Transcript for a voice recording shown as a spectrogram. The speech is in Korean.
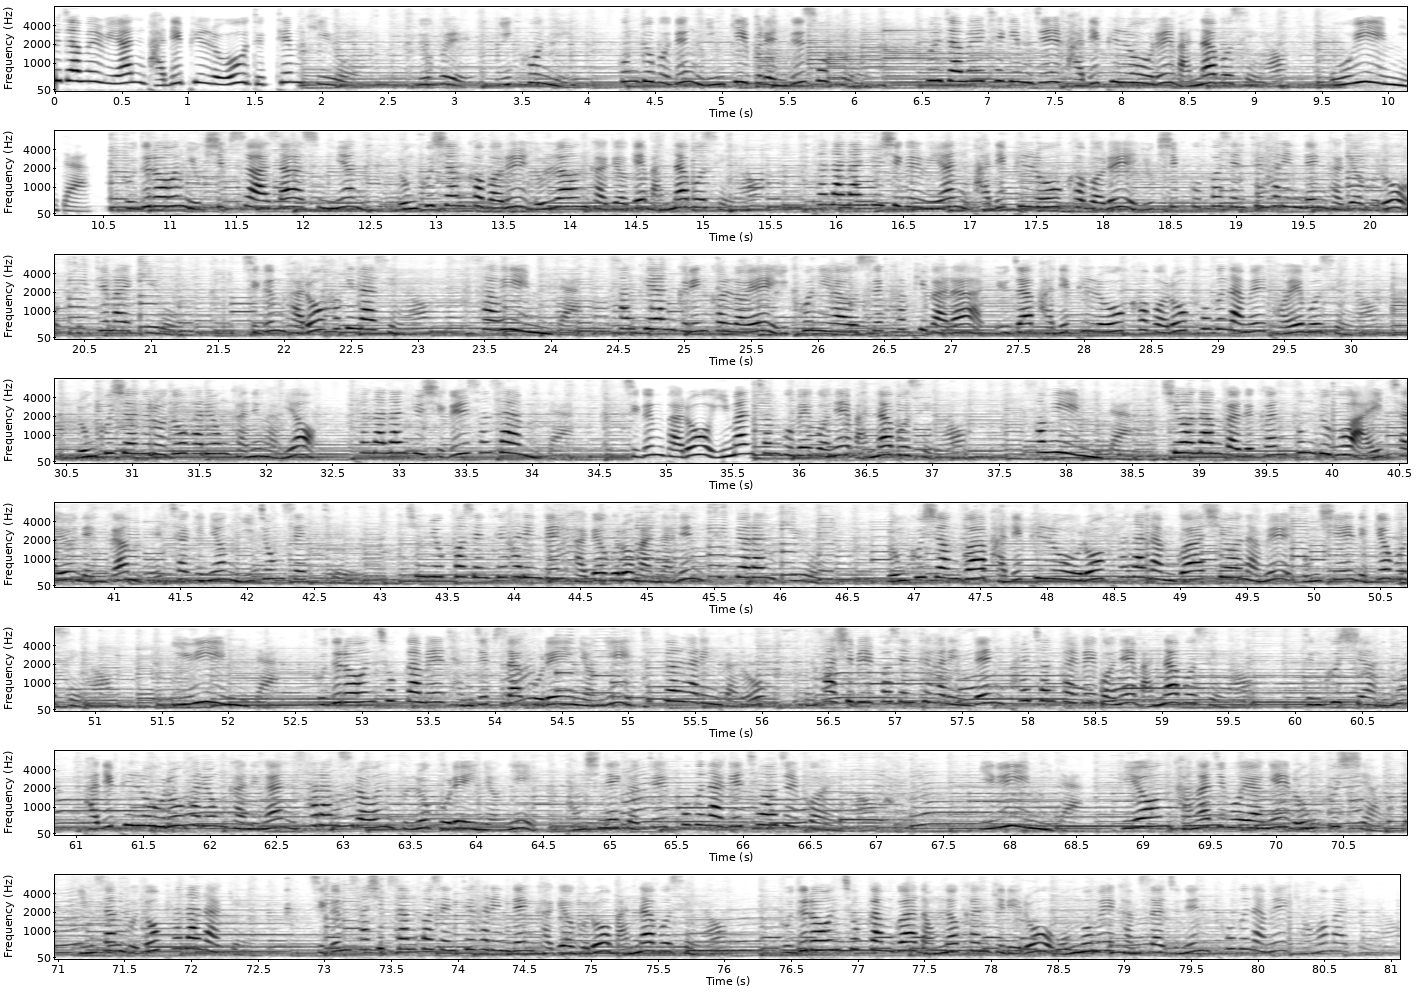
꿀잠을 위한 바디필로우 득템 기회. 누블, 이코니, 콩두부 등 인기 브랜드 소개. 꿀잠을 책임질 바디필로우를 만나보세요. 5위입니다. 부드러운 60 수 아사 숙면 롱쿠션 커버를 놀라운 가격에 만나보세요. 편안한 휴식을 위한 바디필로우 커버를 69% 할인된 가격으로 득템할 기회. 지금 바로 확인하세요. 4위입니다. 상쾌한 그린 컬러의 이코니 하우스 카피바라 유자 바디필로우 커버로 포근함을 더해보세요. 롱쿠션으로도 활용 가능하며 편안한 휴식을 선사합니다. 지금 바로 21,900원에 만나보세요. 3위입니다. 시원함 가득한 콩두부 아이차요 냉감 외착인형 2종 세트. 16% 할인된 가격으로 만나는 특별한 기회. 롱쿠션과 바디필로우로 편안함과 시원함을 동시에 느껴보세요. 2위입니다. 부드러운 촉감의 잔집사 고래 인형이 특별 할인가로 41% 할인된 8,800원에 만나보세요. 등쿠션, 바디필로우로 활용 가능한 사랑스러운 블루 고래 인형이 당신의 곁을 포근하게 채워줄 거예요. 1위입니다. 귀여운 강아지 모양의 롱쿠션, 임산부도 편안하게. 지금 43% 할인된 가격으로 만나보세요. 부드러운 촉감과 넉넉한 길이로 온몸을 감싸주는 포근함을 경험하세요.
